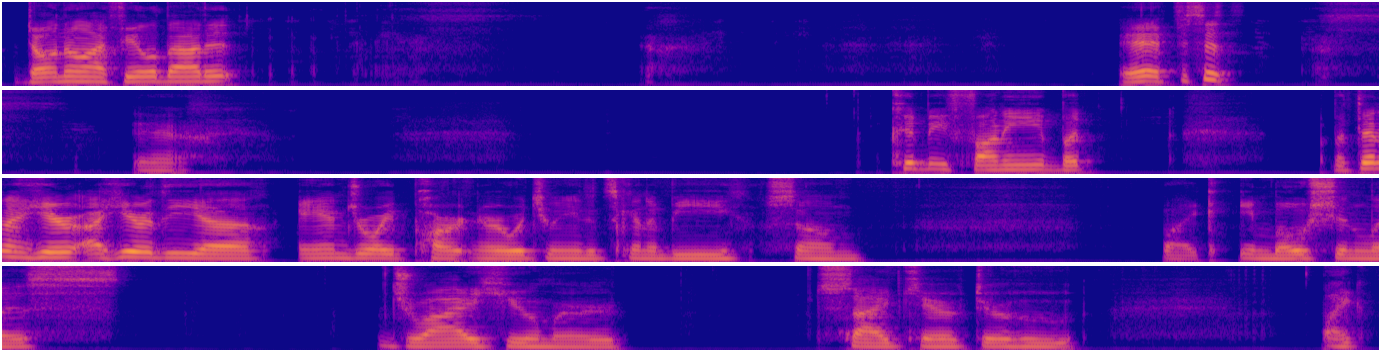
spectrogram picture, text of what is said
Don't know how I feel about it. If it's a, yeah, could be funny, but but then I hear I hear the uh, Android partner, which means it's gonna be some like emotionless, dry humor side character who like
